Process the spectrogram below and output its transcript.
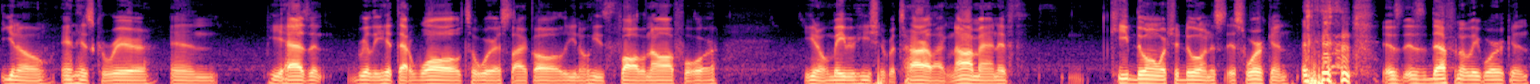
you know, in his career, and he hasn't really hit that wall to where it's like, oh, you know, he's falling off or, you know, maybe he should retire. Like, nah, man, if keep doing what you're doing, it's it's working. it's it's definitely working.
